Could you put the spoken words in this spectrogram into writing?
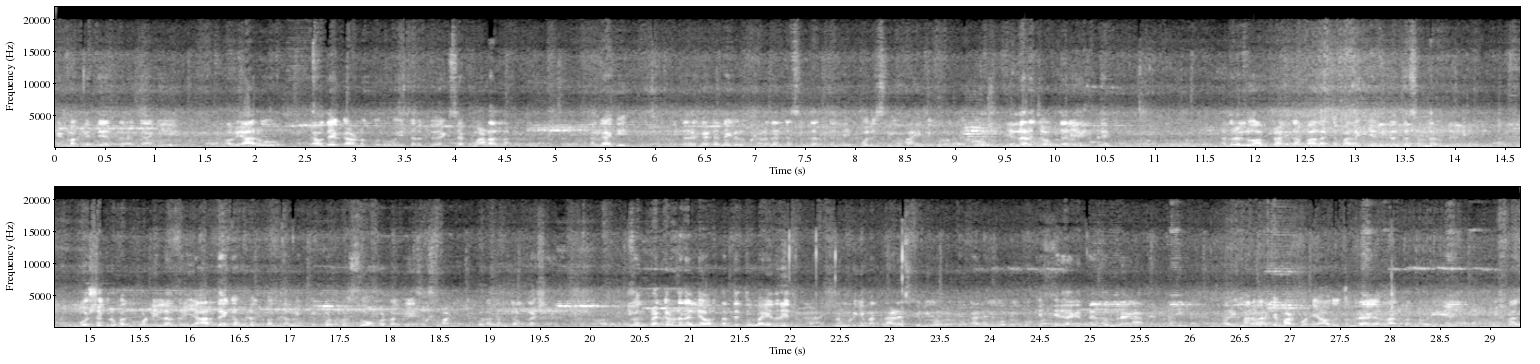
ಹೆಣ್ಮಕ್ಳು ಇದ್ದೇ ಇರ್ತಾರೆ. ಹಾಗಾಗಿ ಅವ್ರು ಯಾರೂ ಯಾವುದೇ ಕಾರಣಕ್ಕೂ ಈ ಥರದ್ದು ಎಕ್ಸೆಪ್ಟ್ ಮಾಡಲ್ಲ. ಹಾಗಾಗಿ ಈ ಥರ ಘಟನೆಗಳು ನಡೆದಂಥ ಸಂದರ್ಭದಲ್ಲಿ ಪೊಲೀಸರಿಗೆ ಮಾಹಿತಿ ಕೊಡುವಂಥದ್ದು ಎಲ್ಲರ ಜವಾಬ್ದಾರಿಯಾಗಿದೆ. ಅದರಲ್ಲೂ ಅಪ್ರಾಪ್ತ ಬಾಲಕ ಬಾಲಕಿಯಲ್ಲಿದ್ದಂಥ ಸಂದರ್ಭದಲ್ಲಿ. ಪೋಷಕರು ಬಂದು ಕೊಡಲಿಲ್ಲ ಅಂದರೆ ಯಾರದೇ ಗಮನಕ್ಕೆ ಬಂದು ನಮಗೆ ಕೊಟ್ಟರು ಸೋಮೋಟೋ ಕೇಸಸ್ ಮಾಡಲಿಕ್ಕೆ ಕೂಡ ನಮ್ಗೆ ಅವಕಾಶ ಇದೆ. ಈ ಒಂದು ಪ್ರಕರಣದಲ್ಲಿ ಅವ್ರ ತಂದೆ ತುಂಬ ಎದುರಿದ್ರು ನಮ್ಮ ಹುಡುಗಿ ಮತ್ತು ನಾಳೆ ಸ್ಕೂಲಿಗೆ ಹೋಗಬೇಕು ಕಾಲೇಜಿಗೆ ಹೋಗಬೇಕು ಕಿರಿಕಿರಿ ಆಗುತ್ತೆ ತೊಂದರೆ ಆಗುತ್ತೆ ಅವ್ರಿಗೆ ಮನವರಿಕೆ ಮಾಡಿಕೊಟ್ಟು ಯಾವುದೂ ತೊಂದರೆ ಆಗಲ್ಲ ಅಂತ ಅವರಿಗೆ ವಿಶ್ವಾಸ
